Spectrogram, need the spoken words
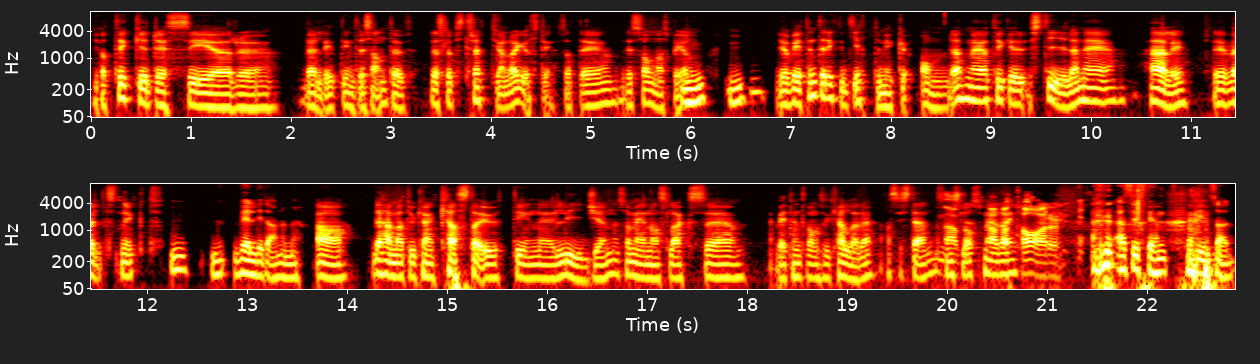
Jag tycker det ser eh, väldigt intressant ut. Det släpps 30 augusti, så att det, är, det är sommarspel. Mm. Mm. Jag vet inte riktigt jättemycket om det, men jag tycker stilen är härlig. Det är väldigt snyggt. Mm. Väldigt anime. Ja, det här med att du kan kasta ut din eh, Legion som är någon slags, eh, jag vet inte vad man ska kalla det, assistent som slåss med dig. avatar. Assistent, din sån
